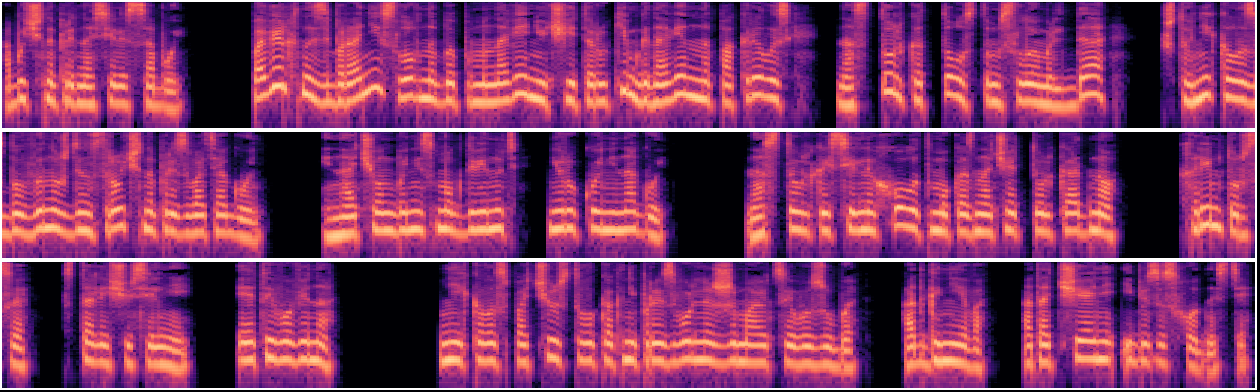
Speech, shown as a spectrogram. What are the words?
обычно приносили с собой. Поверхность брони, словно бы по мановению чьей-то руки, мгновенно покрылась настолько толстым слоем льда, что Николас был вынужден срочно призвать огонь. Иначе он бы не смог двинуть ни рукой, ни ногой. Настолько сильный холод мог означать только одно — Хримтурсы стали еще сильней, это его вина. Николас почувствовал, как непроизвольно сжимаются его зубы. От гнева, от отчаяния и безысходности.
